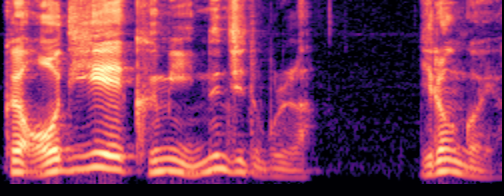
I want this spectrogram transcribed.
그 어디에 금이 있는지도 몰라. 이런 거예요.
